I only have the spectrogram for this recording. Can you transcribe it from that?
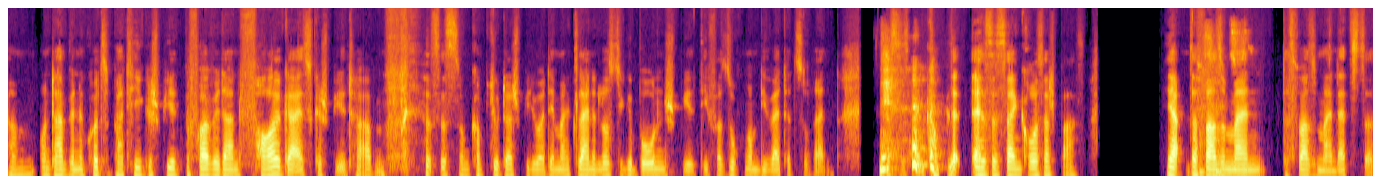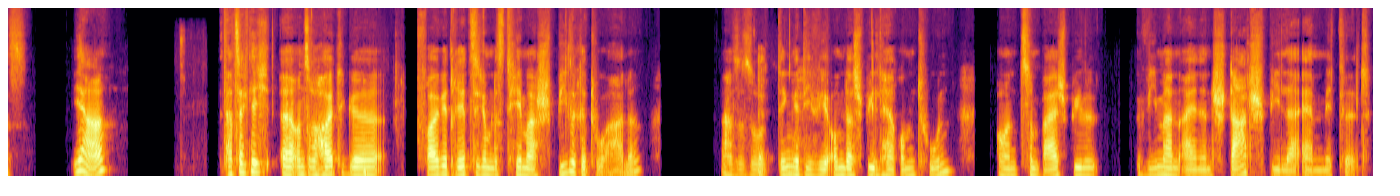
Ähm, und da haben wir eine kurze Partie gespielt, bevor wir dann Fall Guys gespielt haben. Das ist so ein Computerspiel, bei dem man kleine lustige Bohnen spielt, die versuchen, um die Wette zu rennen. Es ist es ist ein großer Spaß. Ja, das war so mein, das war so mein letztes. Ja, tatsächlich, äh, unsere heutige Folge dreht sich um das Thema Spielrituale. Also so Dinge, die wir um das Spiel herum tun. Und zum Beispiel, wie man einen Startspieler ermittelt.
